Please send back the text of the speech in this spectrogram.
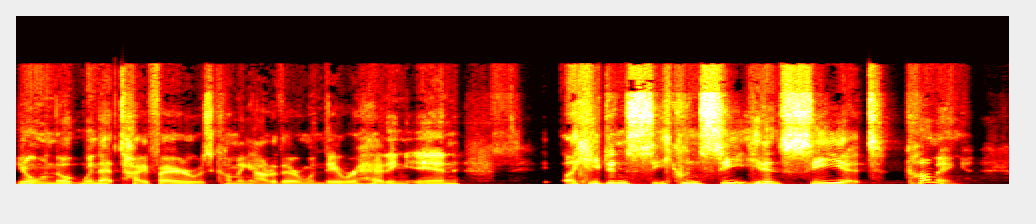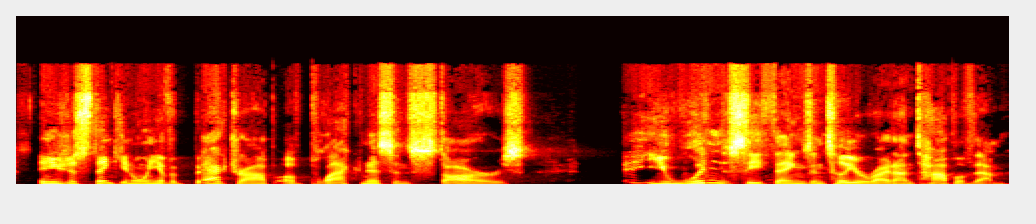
You know, when the, when that Tie Fighter was coming out of there, when they were heading in, like he didn't see, he couldn't see, he didn't see it coming. And you just think, you know, when you have a backdrop of blackness and stars, you wouldn't see things until you're right on top of them.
